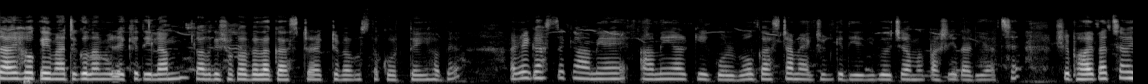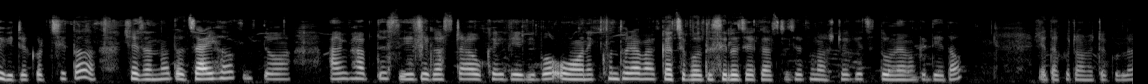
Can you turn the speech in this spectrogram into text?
যাই হোক, এই মাটিগুলো আমি রেখে দিলাম। কালকে সকালবেলা গাছটার একটা ব্যবস্থা করতেই হবে। আর এই গাছটাকে আমি আমি আর কি করব? গাছটা আমি একজনকে দিয়ে দিব যে আমার পাশেই দাঁড়িয়ে আছে। সে ভয় পাচ্ছে, আমি ভিডিও করছি তো, সেজন্য তো যাই হোক, তো আমি ভাবতেছি যে গাছটা ওকেই দিয়ে দিব। ও অনেকক্ষণ ধরে আমার কাছে বলতেছিল যে গাছটা যেহেতু নষ্ট হয়ে গেছে তুলে আমাকে দিয়ে দাও। এ দেখো টমেটোগুলো।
